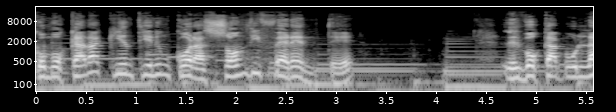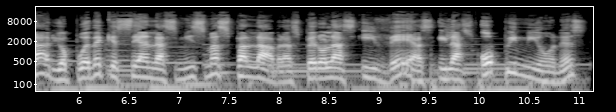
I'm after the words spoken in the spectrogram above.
como cada quien tiene un corazón diferente, el vocabulario puede que sean las mismas palabras, pero las ideas y las opiniones,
